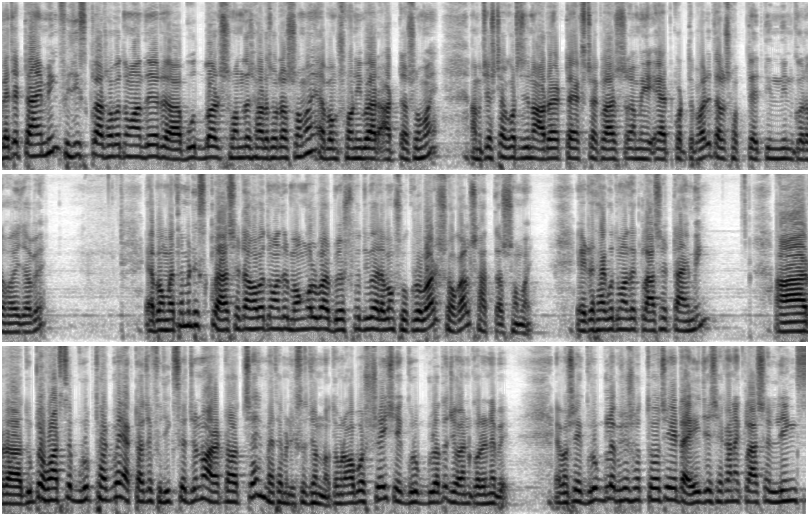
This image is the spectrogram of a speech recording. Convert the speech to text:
ব্যাচের টাইমিং ফিজিক্স ক্লাস হবে তোমাদের বুধবার সন্ধ্যা সাড়ে ছটার সময় এবং শনিবার আটটার সময়। আমি চেষ্টা করছি যেন আরও একটা এক্সট্রা ক্লাস আমি অ্যাড করতে পারি, তাহলে সপ্তাহে তিন দিন করে হয়ে যাবে। এবং ম্যাথামেটিক্স ক্লাস সেটা হবে তোমাদের মঙ্গলবার, বৃহস্পতিবার এবং শুক্রবার সকাল সাতটার সময়। এটা থাকবে তোমাদের ক্লাসের টাইমিং আর দুটো হোয়াটসঅ্যাপ গ্রুপ থাকবে, একটা হচ্ছে ফিজিক্সের জন্য আর একটা হচ্ছে ম্যাথামেটিক্সের জন্য। তোমরা অবশ্যই সেই গ্রুপগুলোতে জয়েন করে নেবে। এবং সেই গ্রুপগুলো বিশেষত্ব হচ্ছে এটাই যে সেখানে ক্লাসের লিঙ্কস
